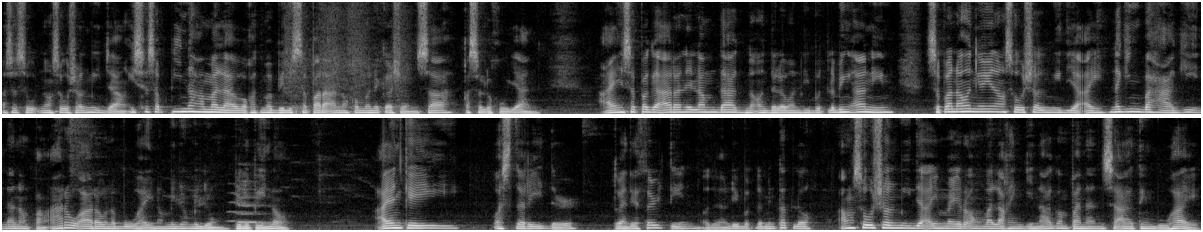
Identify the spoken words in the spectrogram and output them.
as so, ng social media ang isa sa pinakamalawak at mabilis na paraan ng komunikasyon sa kasalukuyan. Ayon sa pag-aaral ni Lamdag noong 2016, sa panahon ngayon ng social media ay naging bahagi na ng pang-araw-araw na buhay ng milyong-milyong Pilipino. Ayon kay Osterreader 2013 o 2013, ang social media ay mayroong malaking ginagampanan sa ating buhay.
